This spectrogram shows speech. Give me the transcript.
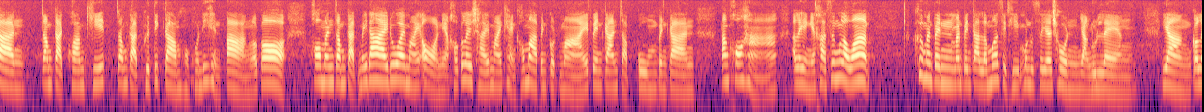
การจำกัดความคิดจำกัดพฤติกรรมของคนที่เห็นต่าง แล้วก็พอมันจำกัดไม่ได้ด้วยไม้อ่อนเนี่ยเขาก็เลยใช้ไม้แข็งเข้ามาเป็นกฎหมาย เป็นการจับกลุ่มเป็นการตั้งข้อหาอะไรอย่างเงี้ยค่ะ ซึ่งเราว่า คือมันเป็นมันเป็นการละเมิดสิทธิมนุษยชนอย่างรุนแรง อย่างกร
